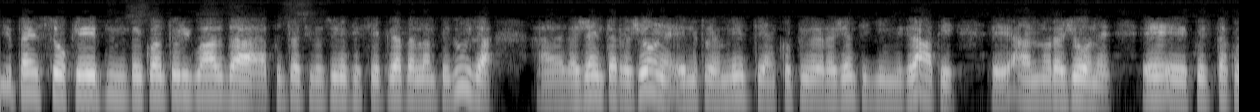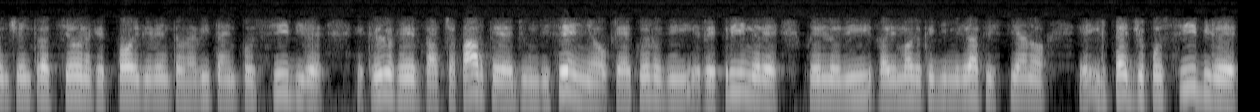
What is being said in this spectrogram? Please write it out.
Io penso che per quanto riguarda appunto, la situazione che si è creata a Lampedusa, eh, la gente ha ragione e naturalmente ancora prima della gente gli immigrati eh, hanno ragione. E questa concentrazione che poi diventa una vita impossibile e credo che faccia parte di un disegno che è quello di reprimere, quello di fare in modo che gli immigrati stiano eh, il peggio possibile,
